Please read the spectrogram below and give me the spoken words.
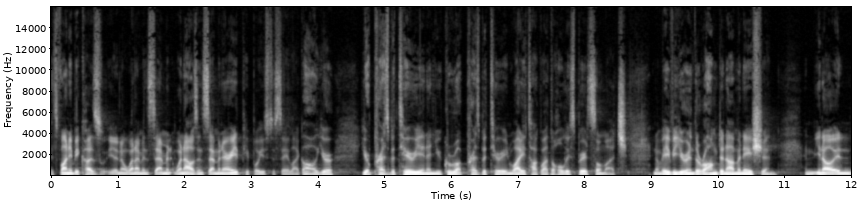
It's funny because you know when I'm in when I was in seminary, people used to say like, "Oh, you're you're Presbyterian and you grew up Presbyterian. Why do you talk about the Holy Spirit so much? You know, maybe you're in the wrong denomination." And you know, in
